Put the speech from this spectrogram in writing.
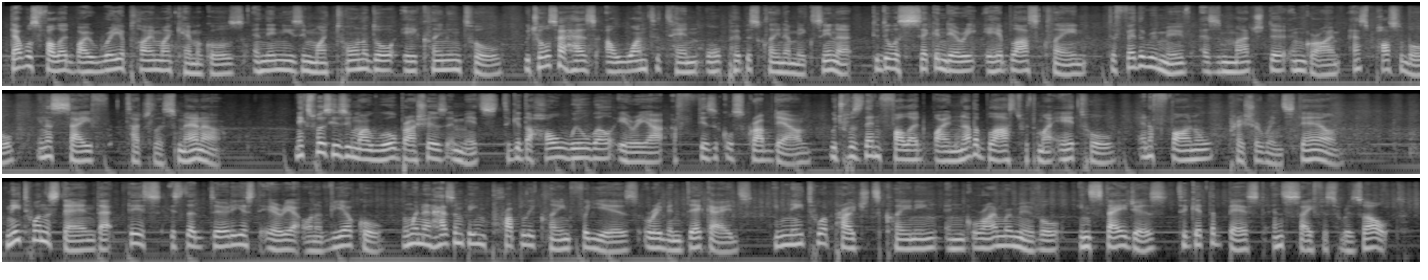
That was followed by reapplying my chemicals and then using my Tornador air cleaning tool, which also has a 1 to 10 all purpose cleaner mix in it, to do a secondary air blast clean to further remove as much dirt and grime as possible in a safe, touchless manner. Next was using my wheel brushes and mitts to give the whole wheel well area a physical scrub down, which was then followed by another blast with my air tool and a final pressure rinse down. You need to understand that this is the dirtiest area on a vehicle, and when it hasn't been properly cleaned for years or even decades, you need to approach its cleaning and grime removal in stages to get the best and safest result.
